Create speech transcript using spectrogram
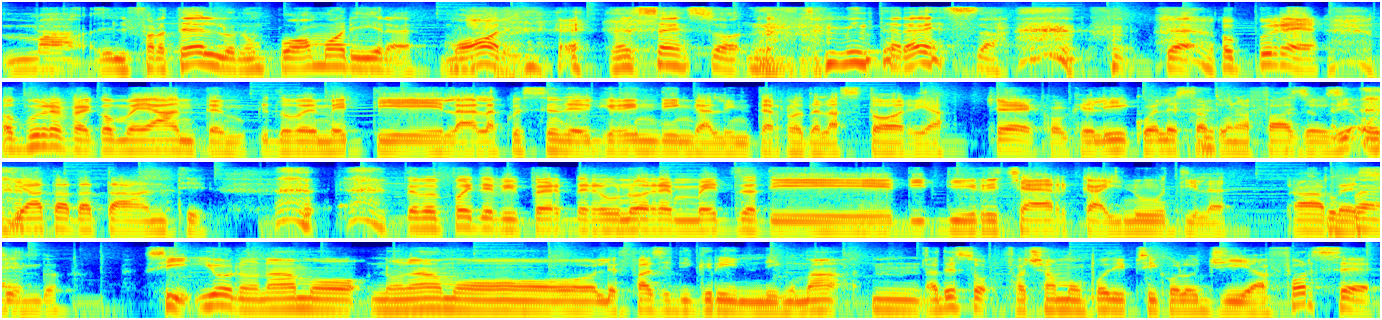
ma il fratello non può morire, muori. Nel senso, non mi interessa. cioè. oppure, oppure, fai come Anthem, dove metti la, la, questione del grinding all'interno della storia. Cioè, ecco, che lì quella è stata una fase osi- odiata da tanti. dove poi devi perdere un'ora e mezza di, di, di ricerca inutile. Ah, Stupendo. Beh, sì. Sì, io non amo, non amo, le fasi di grinding, ma mh, adesso facciamo un po' di psicologia. Forse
